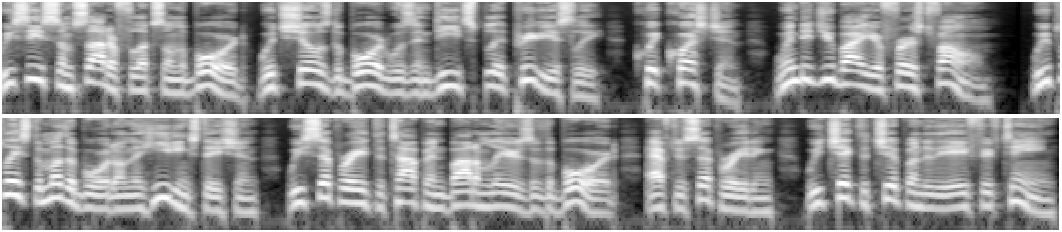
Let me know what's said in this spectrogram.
We see some solder flux on the board, which shows the board was indeed split previously. Quick question, when did you buy your first phone? We place the motherboard on the heating station, we separate the top and bottom layers of the board. After separating, we check the chip under the A15,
